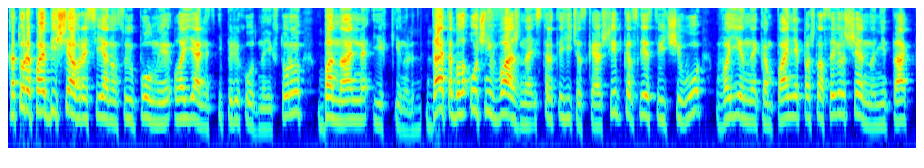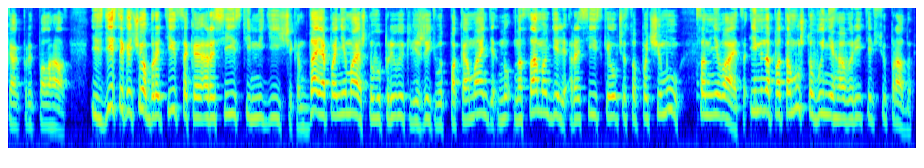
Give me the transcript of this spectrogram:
которые, пообещав россиянам свою полную лояльность и переход на их сторону, банально их кинули. Да, это была очень важная и стратегическая ошибка, вследствие чего военная кампания пошла совершенно не так, как предполагалось. И здесь я хочу обратиться к российским медийщикам. Да, я понимаю, что вы привыкли жить вот по команде, но на самом деле российское общество почему сомневается? Именно потому, что вы не говорите всю правду.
